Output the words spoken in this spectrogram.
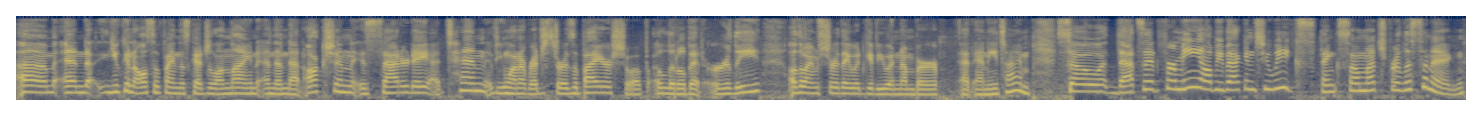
Um, and you can also find the schedule online. And then that auction is Saturday at ten. If you want to register as a buyer, show up a little bit early. Although I'm sure they would give you a number at any time. So that's it for me. I'll be back in two weeks. Thanks so much for listening.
